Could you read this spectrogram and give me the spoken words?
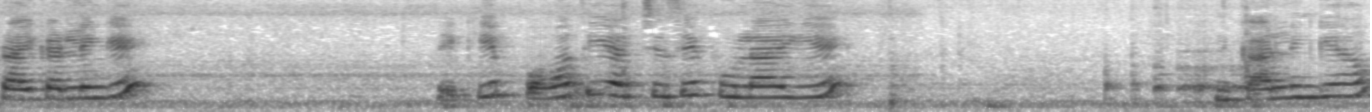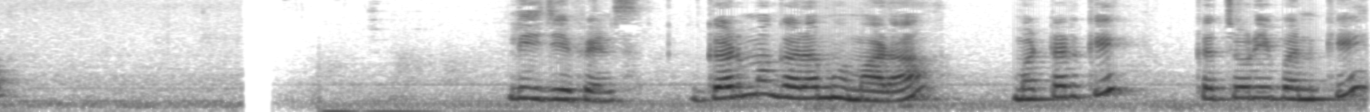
फ्राई कर लेंगे। देखिए, बहुत ही अच्छे से फूला ये। निकाल लेंगे हम। लीजिए फ्रेंड्स गर्मा गर्म हमारा मटर के कचौड़ी बनके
